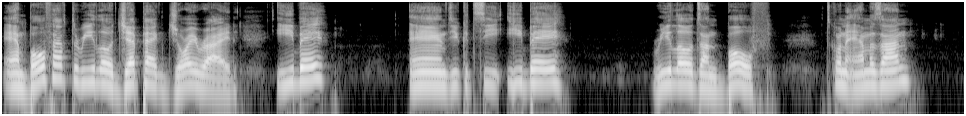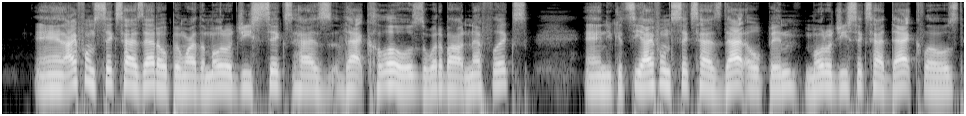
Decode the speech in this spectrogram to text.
And both have to reload Jetpack Joyride. eBay. And you could see eBay reloads on both. Let's go to Amazon. And iPhone 6 has that open while the Moto G6 has that closed. What about Netflix? And you can see iPhone 6 has that open. Moto G6 had that closed.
